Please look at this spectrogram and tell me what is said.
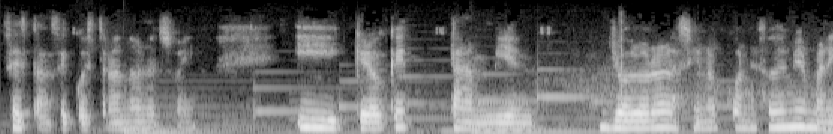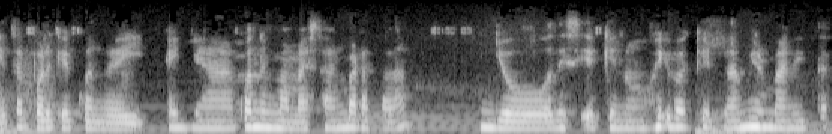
se está secuestrando en el sueño. Y creo que también yo lo relaciono con eso de mi hermanita porque cuando ella, cuando mi mamá estaba embarazada, yo decía que no iba a querer a mi hermanita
